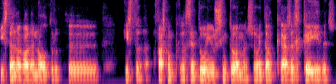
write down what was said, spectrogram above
e estando agora noutro, uh, isto faz com que acentuem os sintomas ou então que haja recaídas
